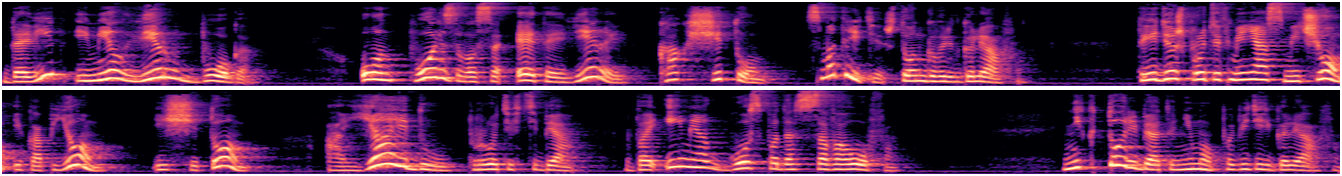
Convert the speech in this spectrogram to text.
Давид имел веру Бога. Он пользовался этой верой как щитом. Смотрите, что он говорит Голиафу. «Ты идешь против меня с мечом и копьем, и щитом, а я иду против тебя во имя Господа Саваофа». Никто, ребята, не мог победить Голиафа.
